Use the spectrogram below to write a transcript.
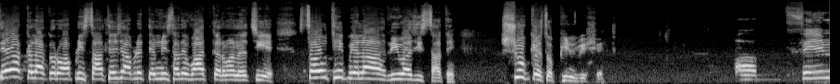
તેવા કલાકારો આપણી સાથે છે આપણે તેમની સાથે વાત કરવાના છીએ. સૌથી પહેલાં રિવાજી સાથે. શું કહેશો ફિલ્મ વિશે? ફિલ્મ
